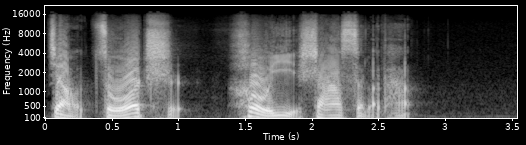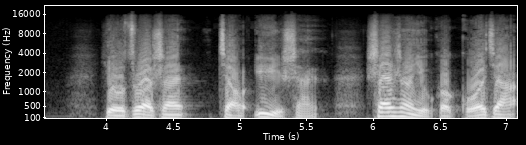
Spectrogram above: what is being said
叫左齿，后羿杀死了他。有座山叫玉山，山上有个国家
